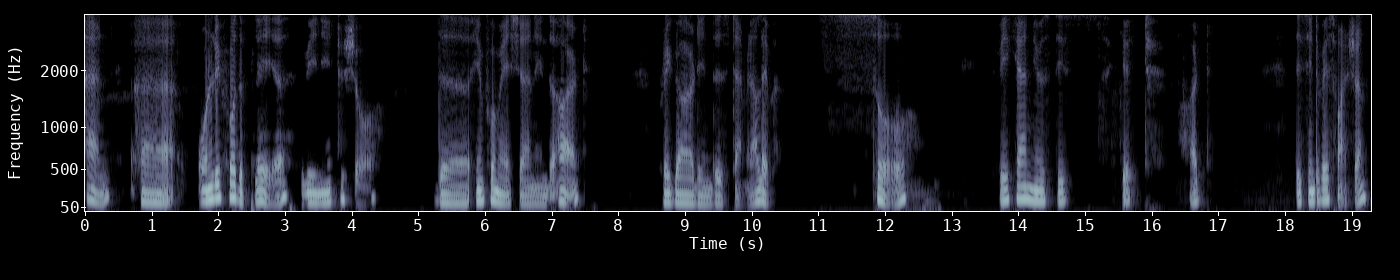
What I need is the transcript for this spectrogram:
And uh, only for the player we need to show the information in the HUD regarding the stamina level. So we can use this get HUD this interface function.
